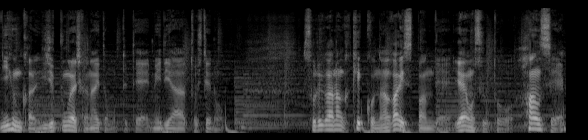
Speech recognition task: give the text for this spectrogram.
2分から20分ぐらいしかないと思っててメディアとしてのそれがなんか結構長いスパンでややもすると半生うん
